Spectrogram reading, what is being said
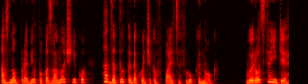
а зноб пробил по позвоночнику от затылка до кончиков пальцев рук и ног. «Вы родственники?»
